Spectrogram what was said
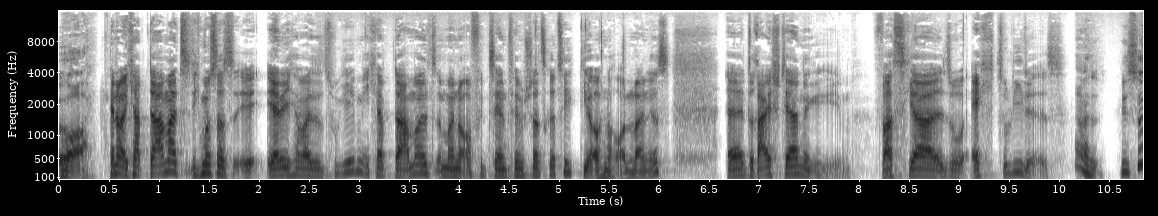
Ja. Genau, ich habe damals, ich muss das e-, ehrlicherweise zugeben, ich habe damals in meiner offiziellen Filmstadtkritik, die auch noch online ist, äh, drei Sterne gegeben. Was ja so echt solide ist. Ja, siehst du?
